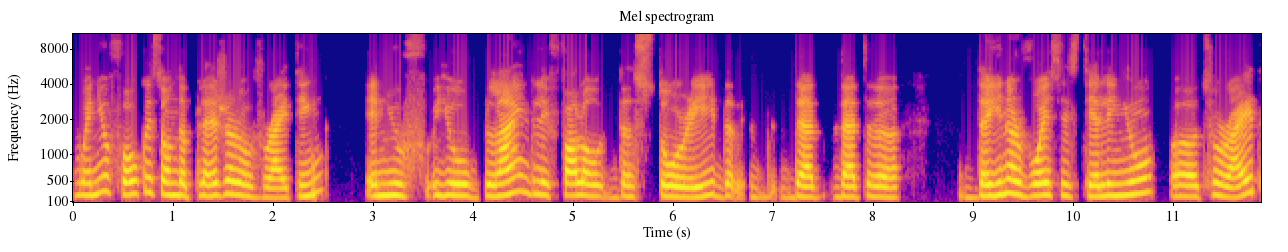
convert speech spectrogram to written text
when you focus on the pleasure of writing and you you blindly follow the story the, that that uh, the inner voice is telling you uh, to write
